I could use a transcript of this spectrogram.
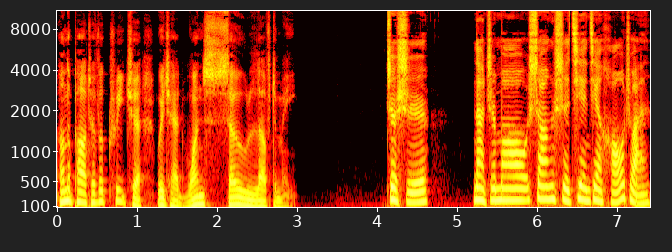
on the part of a creature which had once so loved me. 这时，那只猫伤势渐渐好转，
